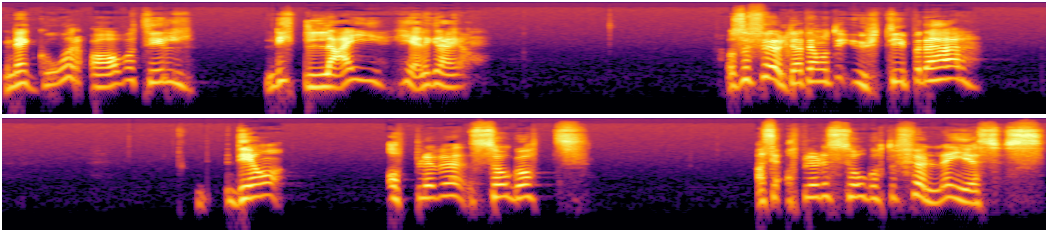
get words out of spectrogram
men jeg går av og til litt lei hele greia. Og så følte jeg at jeg måtte utdype det her. Det å oppleve så godt Altså, Jeg opplever det så godt å følge Jesus,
